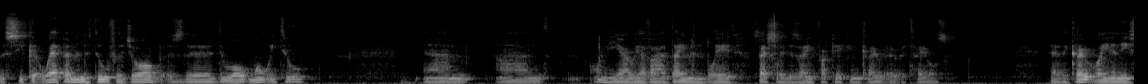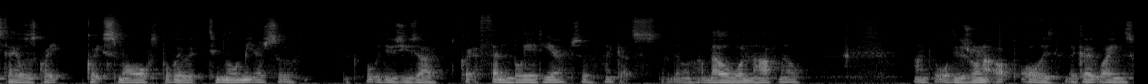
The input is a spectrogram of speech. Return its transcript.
the secret weapon and the tool for the job, is the DeWalt multi-tool. Um, and on here we have a diamond blade, specially designed for taking grout out of tiles. Uh, the grout line in these tiles is quite quite small, it's probably about two millimeters, so what we do is use a quite a thin blade here, so I think that's, I don't know, a mil, one and a half mil and we'll is run it up all the, the grout lines.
